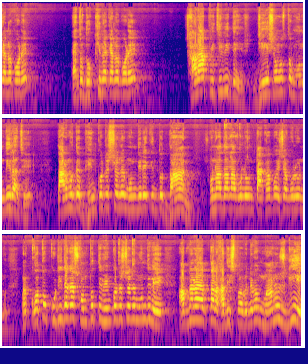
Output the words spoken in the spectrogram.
কেন পড়ে? এত দক্ষিণা কেন পড়ে? সারা পৃথিবীতে যে সমস্ত মন্দির আছে, তার মধ্যে ভেঙ্কটেশ্বরের মন্দিরে কিন্তু দান সোনা দানা বলুন টাকা পয়সা বলুন মানে কত কোটি টাকার সম্পত্তি ভেঙ্কটেশ্বরের মন্দিরে আপনারা তার হাদিস পাবেন। এবং মানুষ গিয়ে,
